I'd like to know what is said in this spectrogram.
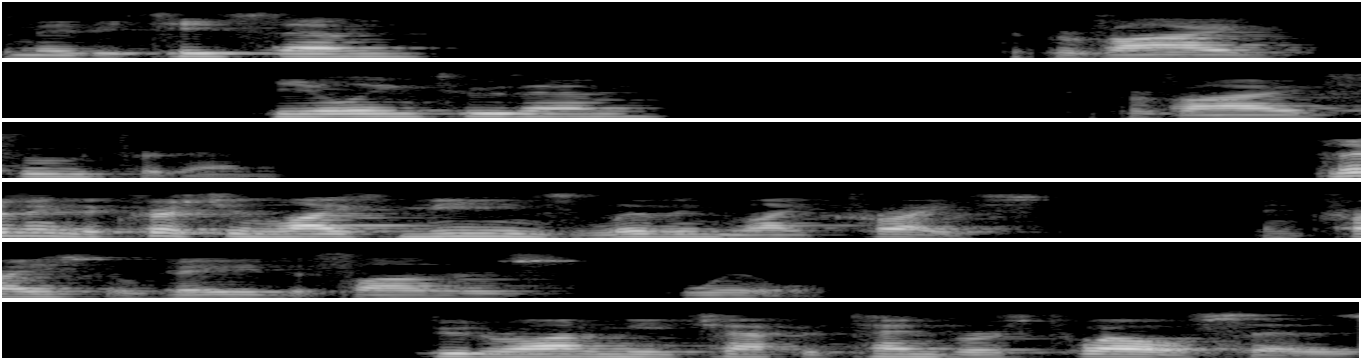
To maybe teach them, to provide healing to them, to provide food for them. Living the Christian life means living like Christ, and Christ obeyed the Father's will. Deuteronomy chapter 10 verse 12 says,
